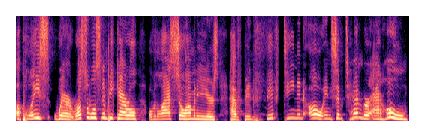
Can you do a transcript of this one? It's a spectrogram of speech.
a place where Russell Wilson and Pete Carroll over the last so how many years have been 15 and 0 in September at home,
